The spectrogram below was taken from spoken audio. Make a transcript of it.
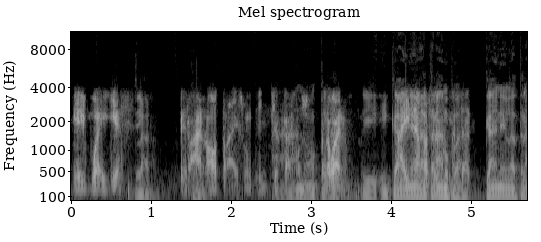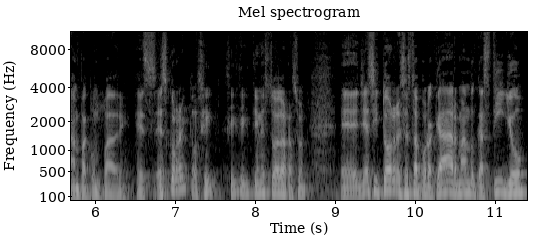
mil güeyes, Claro. Pero ah, no, traes un pinche Ah, no, pero bueno, Y, y caen en la trampa. Caen en la trampa, compadre. Es, es correcto, sí, sí, sí, tienes toda la razón. Eh, Jesse Torres está por acá, Armando Castillo,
